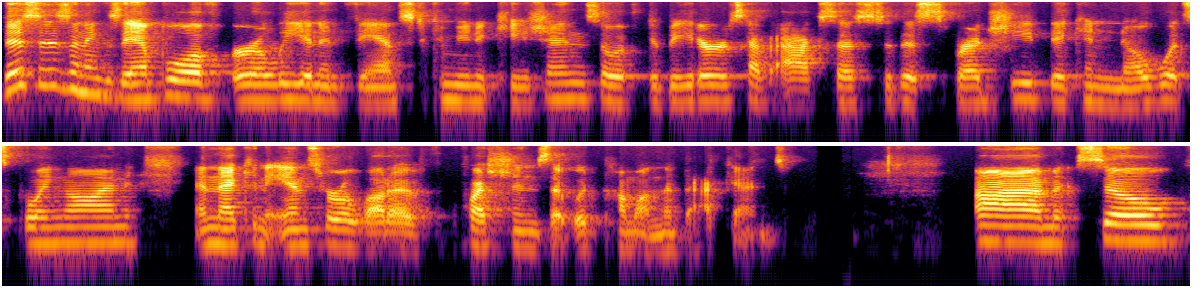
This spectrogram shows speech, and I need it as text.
This is an example of early and advanced communication. So if debaters have access to this spreadsheet, they can know what's going on and that can answer a lot of questions that would come on the back end. Um, so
